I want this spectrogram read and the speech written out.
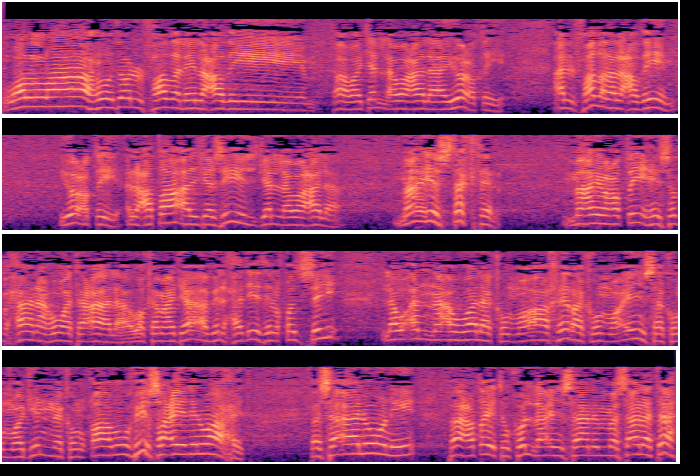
والله ذو الفضل العظيم. فهو جل وعلا يعطي الفضل العظيم يعطي العطاء الجزيل جل وعلا. ما يستكثر ما يعطيه سبحانه وتعالى. وكما جاء في الحديث القدسي لو أن أولكم وآخركم وإنسكم وجنكم قاموا في صعيد واحد. فسألوني فأعطيت كل إنسان مسألته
